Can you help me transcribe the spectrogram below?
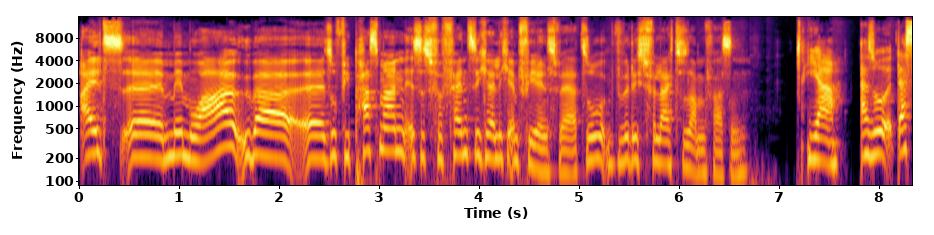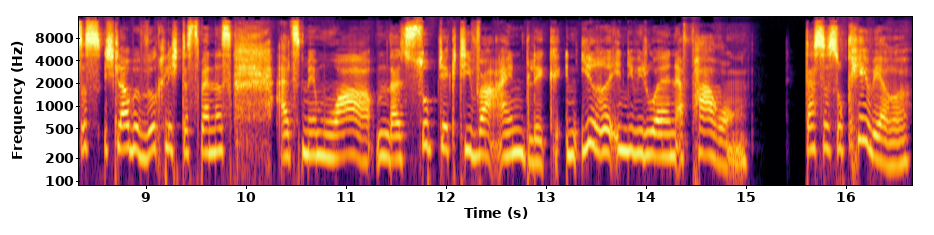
Als äh, Memoir über äh, Sophie Passmann ist es für Fans sicherlich empfehlenswert. So würde ich es vielleicht zusammenfassen. Ja, also das ist, ich glaube wirklich, dass wenn es als Memoir und als subjektiver Einblick in ihre individuellen Erfahrungen, dass es okay wäre.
